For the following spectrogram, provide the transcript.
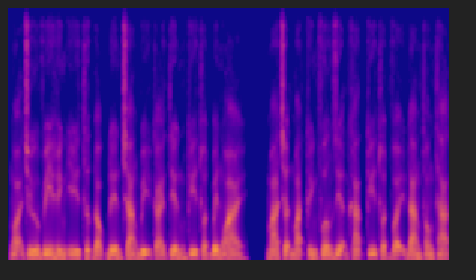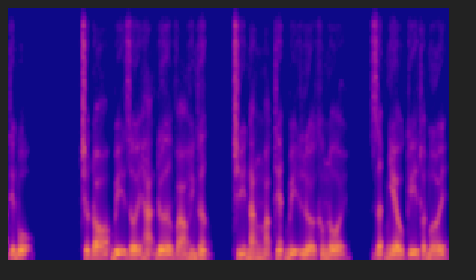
ngoại trừ vi hình ý thức đọc đến trang bị cải tiến kỹ thuật bên ngoài, ma trận mắt kính phương diện khác kỹ thuật vậy đang thong thả tiến bộ. Trước đó bị giới hạn đưa vào hình thức, trí năng mặc thiết bị lửa không nổi, rất nhiều kỹ thuật mới,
